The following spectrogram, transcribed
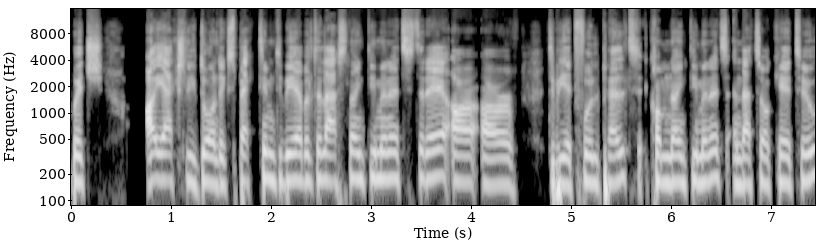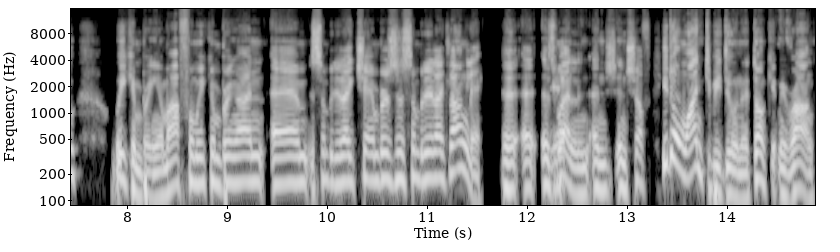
which I actually don't expect him to be able to last 90 minutes today or, or to be at full pelt come 90 minutes, and that's okay too. We can bring him off and we can bring on um, somebody like Chambers or somebody like Lenglet uh, uh, as Yeah. well and, and, and shove. You don't want to be doing it, don't get me wrong.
